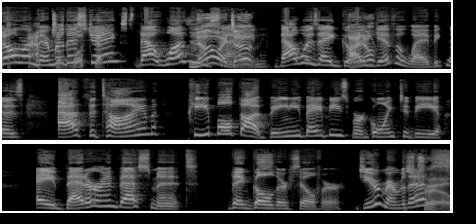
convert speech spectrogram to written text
don't remember this, Jenks? That was insane. No, I don't. That was a good giveaway because at the time, people thought Beanie Babies were going to be a better investment than gold or silver. Do you remember this? True.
